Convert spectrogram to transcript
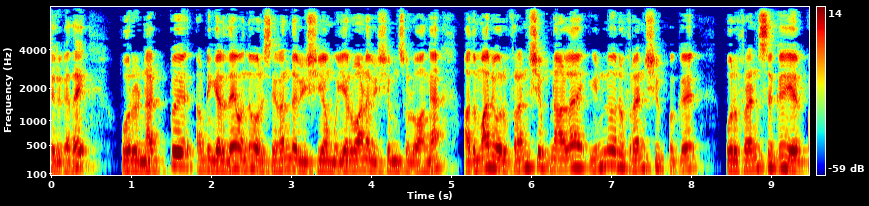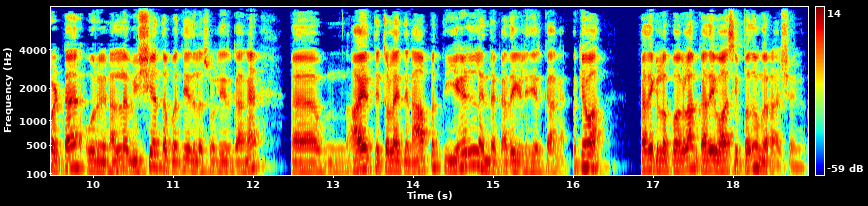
சிறுகதை. ஒரு நட்பு அப்படிங்கிறதே வந்து ஒரு சிறந்த விஷயம் உயர்வான விஷயம்னு சொல்லுவாங்க. அது மாதிரி ஒரு ஃப்ரெண்ட்ஷிப்னால இன்னொரு ஃப்ரெண்ட்ஷிப்புக்கு ஒரு ஃப்ரெண்ட்ஸுக்கு ஏற்பட்ட ஒரு நல்ல விஷயத்தை பற்றி இதில் சொல்லியிருக்காங்க. ஆயிரத்தி தொள்ளாயிரத்தி நாற்பத்தி ஏழுல இந்த கதை எழுதியிருக்காங்க. ஓகேவா கதைக்குள்ள போகலாம். கதை வாசிப்பது உங்க ராஜசேகர்.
